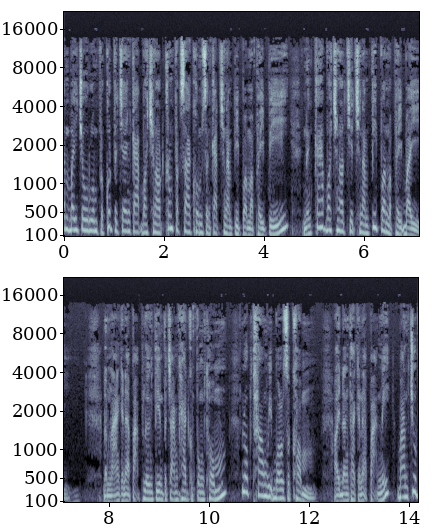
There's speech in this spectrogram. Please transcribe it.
ដើម្បីចូលរួមប្រគល់ប្រជែងការបោះឆ្នោតក្រុមប្រឹក្សាឃុំសង្កាត់ឆ្នាំ2022និងការបោះឆ្នោតជាតិឆ្នាំ2023តំណាងគណៈបកភ្លើងទៀនប្រចាំខេត្តកំពង់ធំលោកថោងវិបុលសុខុម ឲ្យដឹងថាគណៈបកនេះបានជួប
